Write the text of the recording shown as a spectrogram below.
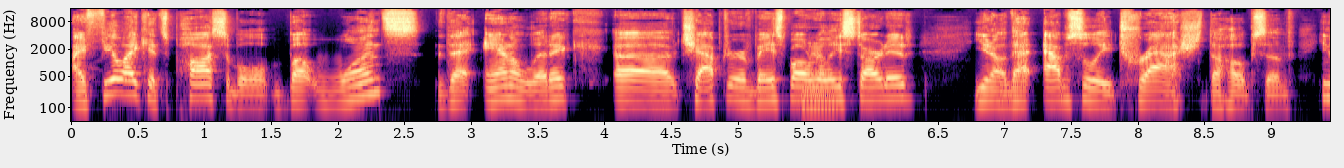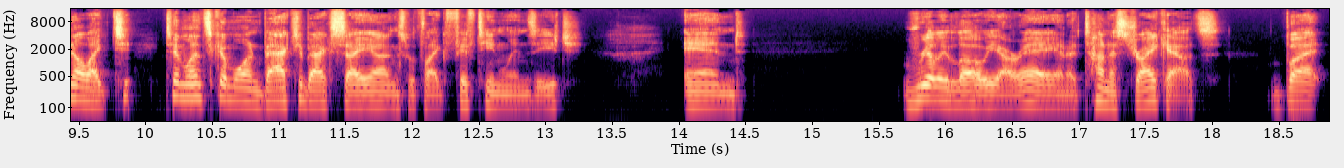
I feel like it's possible, but once the analytic uh, chapter of baseball Yeah. really started, you know, that absolutely trashed the hopes of, you know, like T- Tim Lincecum won back to back Cy Youngs with like 15 wins each and really low ERA and a ton of strikeouts. But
